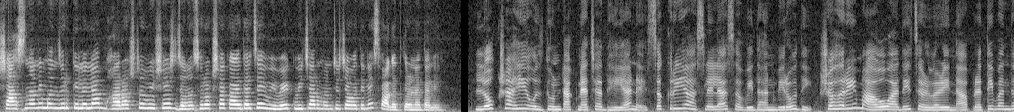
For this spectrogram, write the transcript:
शासनाने मंजूर केलेल्या महाराष्ट्र विशेष जनसुरक्षा कायद्याचे विवेक विचार मंचच्या वतीने स्वागत करण्यात आले. लोकशाही उलथून टाकण्याच्या ध्येयाने सक्रिय असलेल्या संविधान विरोधी शहरी माओवादी चळवळींना प्रतिबंध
